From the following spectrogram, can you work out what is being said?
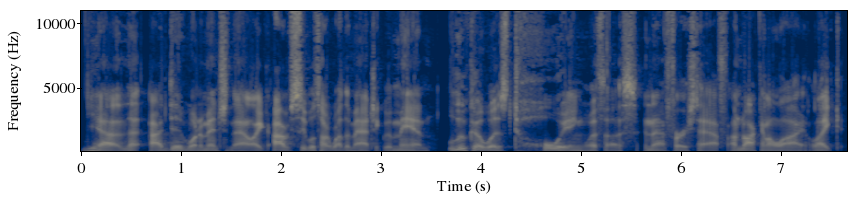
Yeah, that, I did want to mention that. Like, obviously, we'll talk about the Magic, but man, Luka was toying with us in that first half. I'm not gonna lie. Like,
